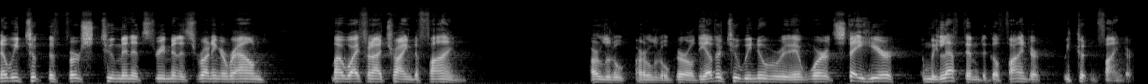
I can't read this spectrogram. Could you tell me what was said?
Now, we took the first two minutes, three minutes running around, my wife and I trying to find our little, our little girl. The other two we knew where they were, stay here, and we left them to go find her. We couldn't find her.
